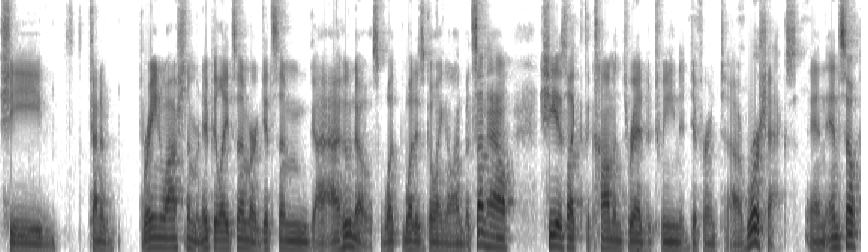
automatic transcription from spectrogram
she kind of brainwashes them, manipulates them, or gets them. Uh, who knows what what is going on? But somehow she is like the common thread between different uh, Rorschachs. And, and so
